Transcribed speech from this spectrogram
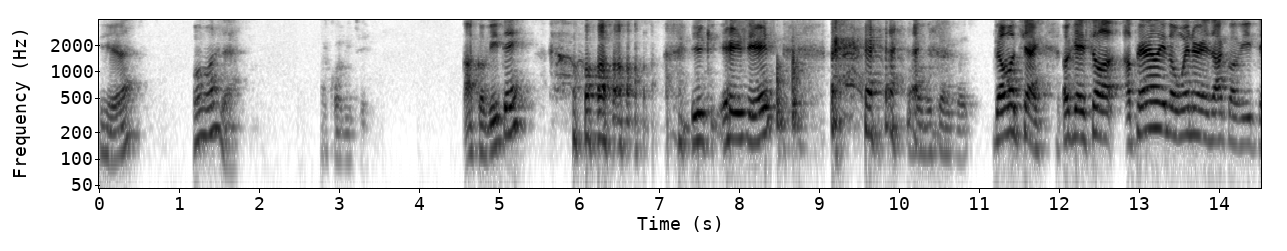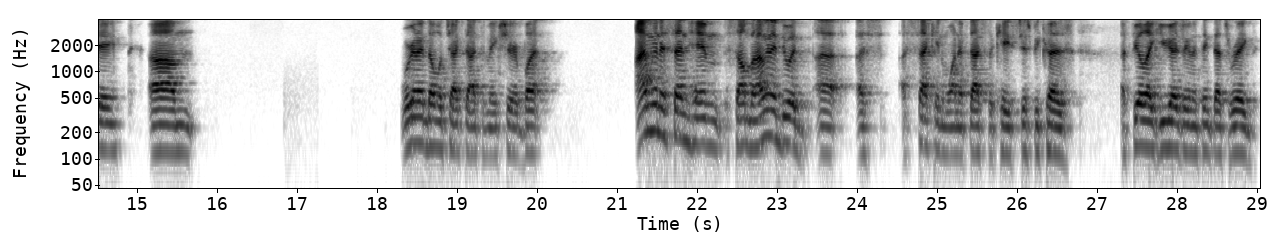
Yeah. What was that? Aquavite. Aquavite? you, are you serious? Double check, but Double check. Okay, so apparently the winner is Aquavite. Um, we're gonna double check that to make sure, but I'm gonna send him some, but I'm gonna do a, a, a, a second one if that's the case, just because I feel like you guys are gonna think that's rigged.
